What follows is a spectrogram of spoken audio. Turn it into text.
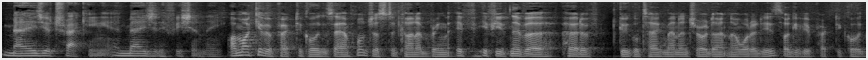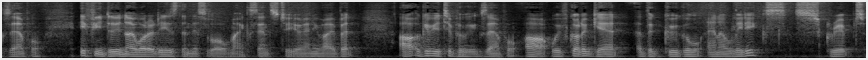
manage your tracking and manage it efficiently. I might give a practical example just to kind of bring, if, if you've never heard of Google Tag Manager or don't know what it is, I'll give you a practical example. If you do know what it is, then this will all make sense to you anyway. But I'll give you a typical example. Oh, we've got to get the Google Analytics script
